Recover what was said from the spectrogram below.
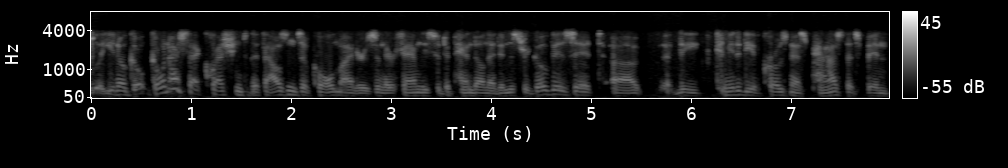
you, know go go and ask that question to the thousands of coal miners and their families who depend on that industry. Go visit uh, the community of Crowsnest Pass that's been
